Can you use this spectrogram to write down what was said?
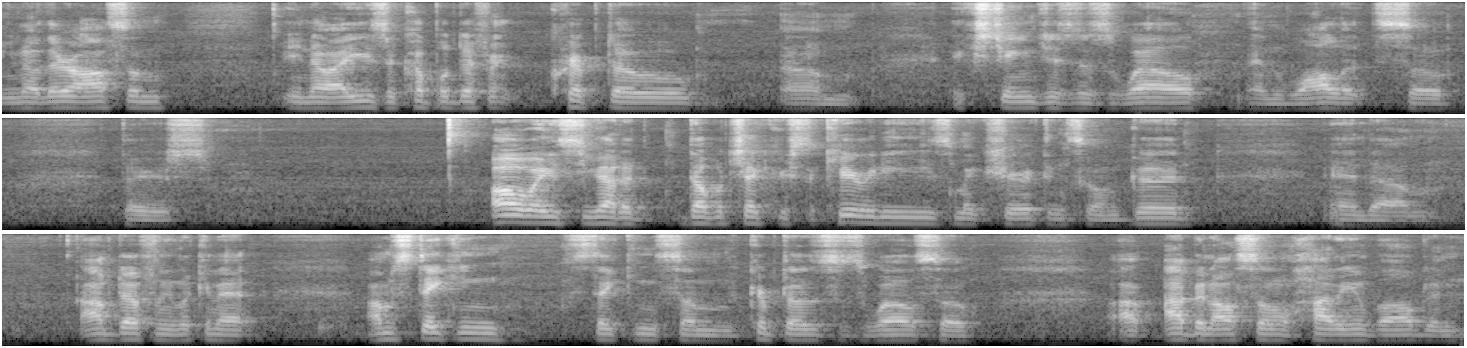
You know, they're awesome. You know, I use a couple different crypto um, exchanges as well and wallets. So there's always you got to double check your securities, make sure everything's going good. And um, I'm definitely looking at I'm staking staking some cryptos as well. So I've been also highly involved in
